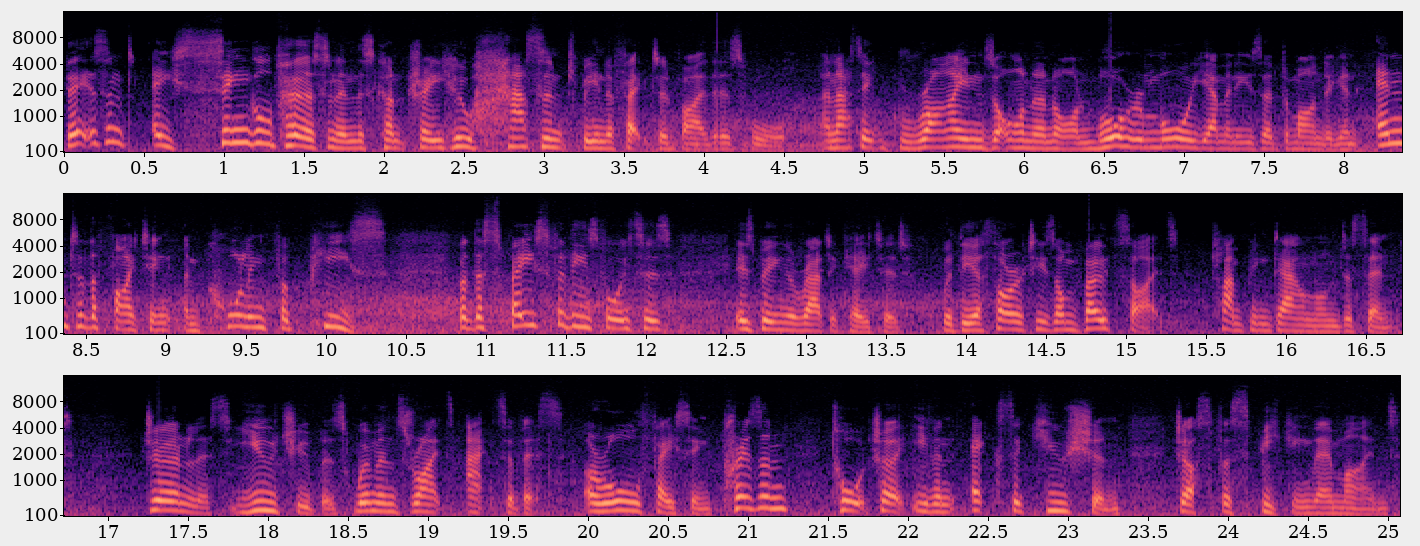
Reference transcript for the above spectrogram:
There isn't a single person in this country who hasn't been affected by this war. And as it grinds on and on, more and more Yemenis are demanding an end to the fighting and calling for peace. But the space for these voices is being eradicated, with the authorities on both sides clamping down on dissent. Journalists, YouTubers, women's rights activists are all facing prison, torture, even execution just for speaking their minds.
